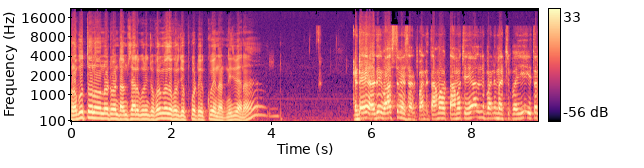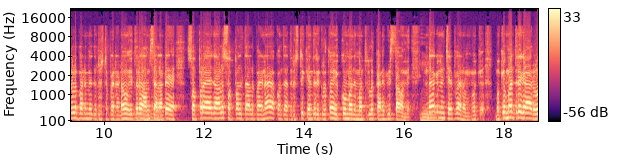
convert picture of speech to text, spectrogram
ప్రభుత్వంలో ఉన్నటువంటి అంశాల గురించి ఒకరి మీద ఒకరు చెప్పుకోవటం ఎక్కువైందంట. నిజమేనా? అంటే అదే వాస్తవమే సార్. పని తమ తమ చేయాలని పని మర్చిపోయి ఇతరుల పని మీద దృష్టి పెట్టడం ఇతర అంశాలు. అంటే స్వప్రయోజనాలు స్వఫలితాల పైన కొంత దృష్టి కేంద్రీకృతం ఎక్కువ మంది మంత్రులకు కనిపిస్తా ఉంది. ఇందాక నేను చెప్పాను ముఖ్య ముఖ్యమంత్రి గారు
